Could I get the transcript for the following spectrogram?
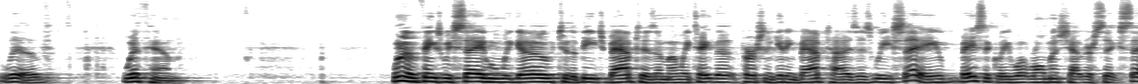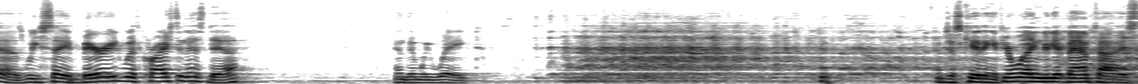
live with him. One of the things we say when we go to the beach baptism, when we take the person getting baptized, is we say basically what Romans chapter 6 says. We say, buried with Christ in his death, and then we wait. I'm just kidding. If you're willing to get baptized,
